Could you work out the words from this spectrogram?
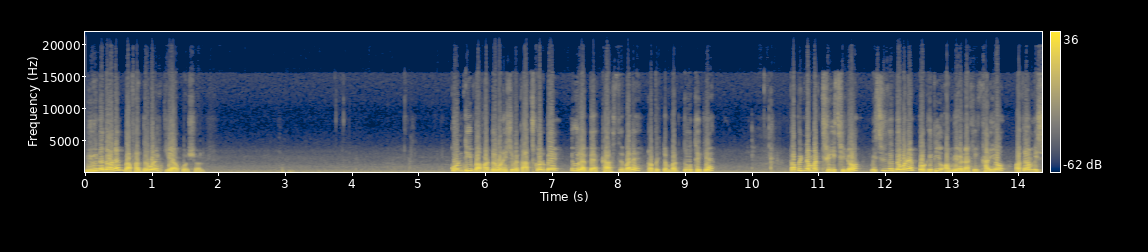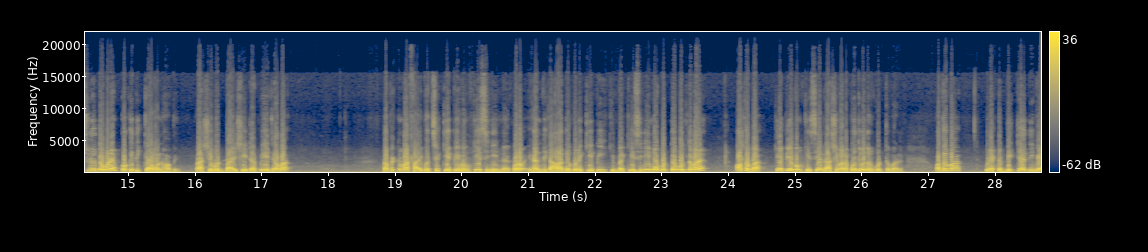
বিভিন্ন ধরনের বাফার দ্রবণের ক্রিয়া কৌশল কোনটি বাফার দ্রবণ হিসেবে কাজ করবে? এগুলা ব্যাখ্যা আসতে পারে। টপিক নাম্বার টু থেকে টপিক নাম্বার থ্রি ছিল, মিশ্রিত দ্রবণের প্রকৃতি অম্লীয় নাকি ক্ষারীয়, অথবা মিশ্রিত দ্রবণের প্রকৃতি কেমন হবে? রাশি বোর্ড বাইশে এটা পেয়ে যাবা। টপিক নাম্বার ফাইভ হচ্ছে কেপি এবং কেসি নির্ণয় করো। এখান থেকে আলাদা করে কেপি কিংবা কেসি নির্ণয় করতে বলতে পারে, অথবা কেপি এবং কেসি এর রাশিমালা প্রতিবেদন করতে পারে। অথবা ওরা একটা বিক্রিয়া দিবে,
